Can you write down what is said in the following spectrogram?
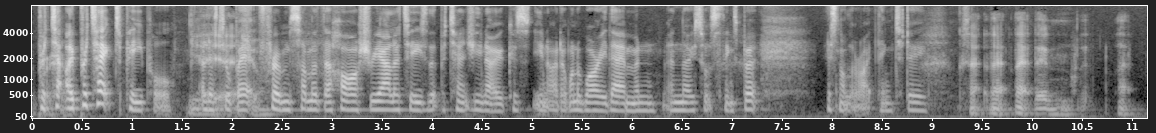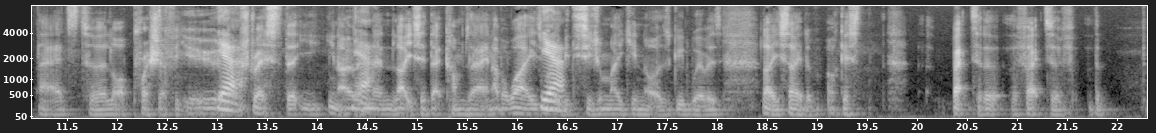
prote- I protect people Yeah, a little yeah, bit sure. from some of the harsh realities that potentially, you know, because, you know, I don't want to worry them and, and those sorts of things. But it's not the right thing to do. 'Cause that, that, that then that, that adds to a lot of pressure for you, a lot of stress that you you know, Yeah. and then like you said, that comes out in other ways. Yeah. Maybe decision making not as good. Whereas, like you say, the, I guess back to the, the fact of the, the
